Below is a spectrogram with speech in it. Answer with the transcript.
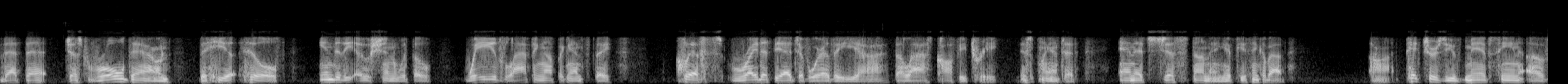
that, that just roll down the hills into the ocean with the waves lapping up against the cliffs right at the edge of where the uh, the last coffee tree is planted, and it's just stunning. If you think about uh, pictures you may have seen of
